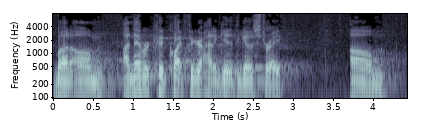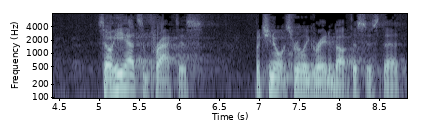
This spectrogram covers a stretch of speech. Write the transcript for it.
but um, I never could quite figure out how to get it to go straight. Um, so he had some practice. But you know what's really great about this is that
